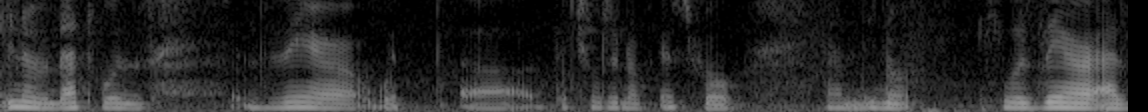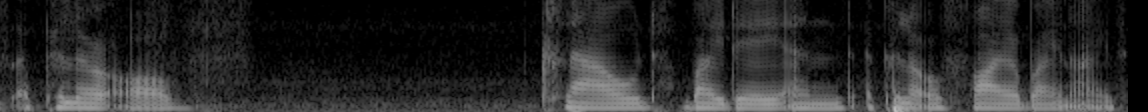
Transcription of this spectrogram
you know that was there with uh, the children of Israel. And, you know, he was there as a pillar of cloud by day and a pillar of fire by night.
